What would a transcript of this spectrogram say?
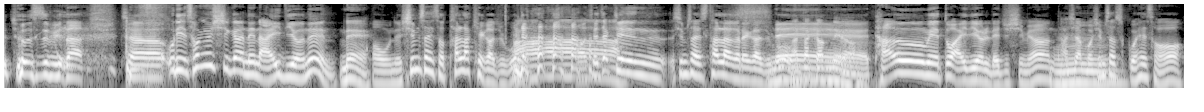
좋습니다. 자, 우리 성유 씨가 낸 아이디어는 네. 어, 오늘 심사에서 탈락해가지고 아. 어, 제작진 심사에서 탈락을 해가지고 네. 안타깝네요. 네, 다음에 또 아이디어를 내주시면 다시 음. 한번 심사숙고해서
